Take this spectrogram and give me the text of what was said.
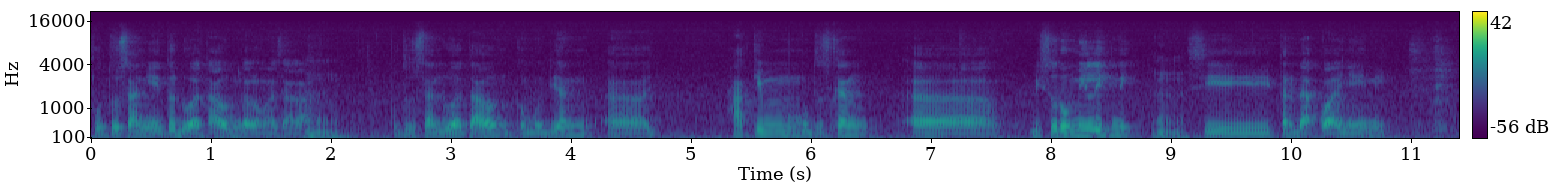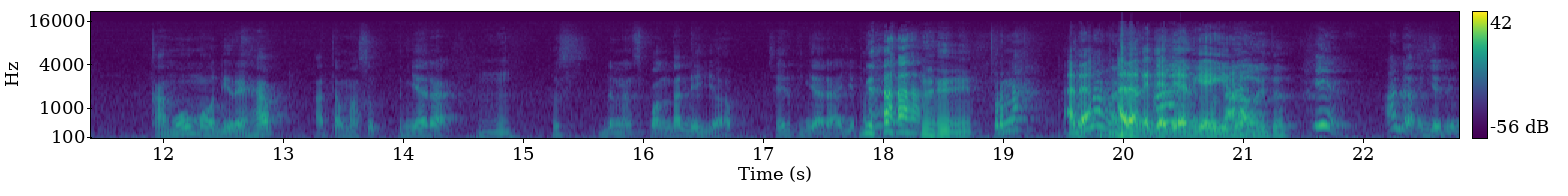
putusannya itu dua tahun kalau nggak salah. Putusan dua tahun, kemudian eh, hakim memutuskan eh, disuruh milih nih si terdakwanya ini. Kamu mau direhab atau masuk penjara? Hmm. Terus dengan spontan dia jawab, saya di penjara aja. Pak." Pernah? ada ada kejadian kayak gitu Tahu itu. Iya, ada kejadian.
